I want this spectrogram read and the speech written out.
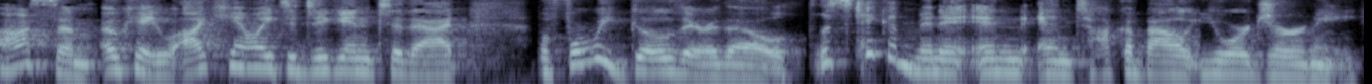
Awesome. Okay. Well, I can't wait to dig into that. Before we go there, though, let's take a minute and, and talk about your journey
